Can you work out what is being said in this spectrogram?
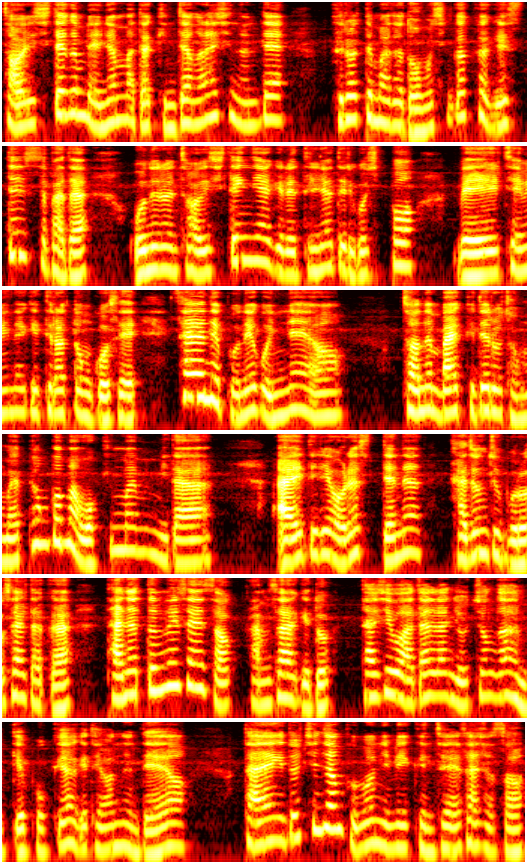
저희 시댁은 매년마다 김장을 하시는데 그럴 때마다 너무 심각하게 스트레스 받아 오늘은 저희 시댁 이야기를 들려드리고 싶어 매일 재미나게 들었던 곳에 사연을 보내고 있네요. 저는 말 그대로 정말 평범한 워킹맘입니다. 아이들이 어렸을 때는 가정주부로 살다가 다녔던 회사에서 감사하게도 다시 와달란 요청과 함께 복귀하게 되었는데요. 다행히도 친정 부모님이 근처에 사셔서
